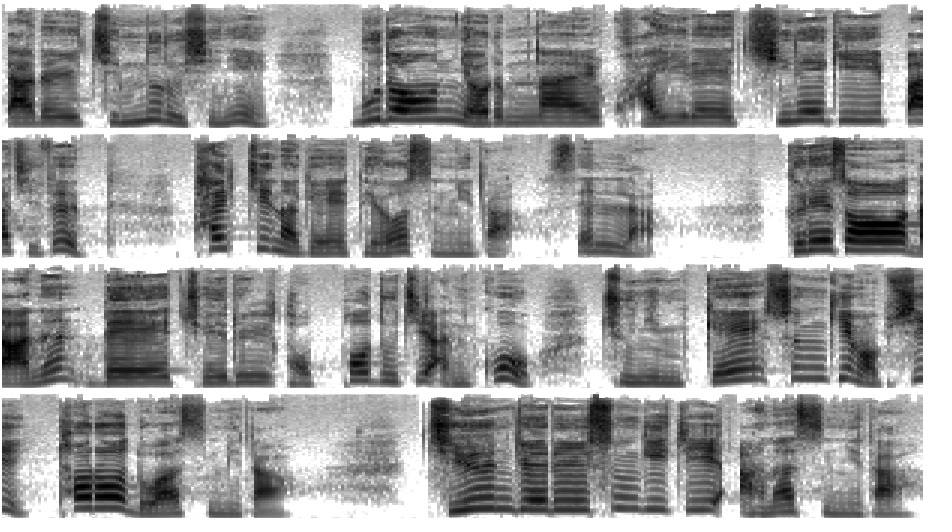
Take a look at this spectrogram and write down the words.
나를 짓누르시니 무더운 여름날 과일에 진액이 빠지듯 탈진하게 되었습니다. 셀라. 그래서 나는 내 죄를 덮어두지 않고 주님께 숨김없이 털어놓았습니다. 지은 죄를 숨기지 않았습니다.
